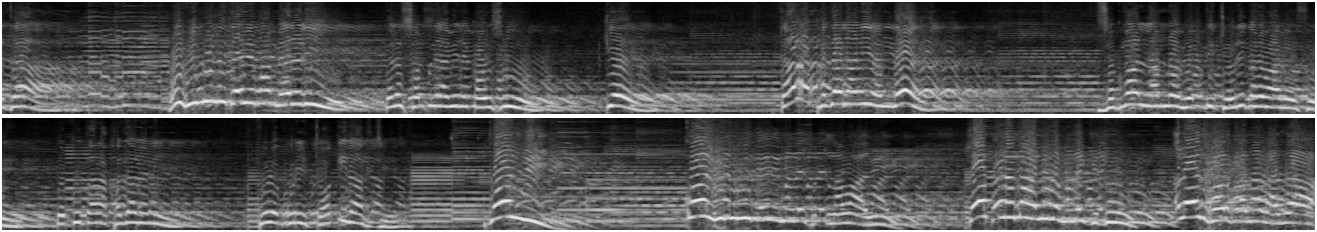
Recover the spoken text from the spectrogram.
રાજા. હું હિન્દુની દેવી માં મેલડી તને સપને આવીને કહું છું કે તારા ખજાનાની અંદર જગમાલ નામનો વ્યક્તિ ચોરી કરવા આવે છે, તો તું તારા ખજાનાની પૂરેપૂરી ચોકી રાખજે. કોઈ હિન્દુ દેવી મને સપનામાં આવી. સપનામાં આવીને મને કીધું અરે દ્વારકાના રાજા,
